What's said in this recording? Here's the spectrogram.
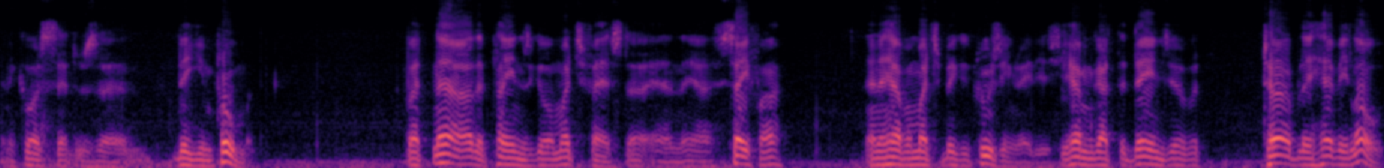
and of course that was a big improvement. But now the planes go much faster and they are safer, and they have a much bigger cruising radius. You haven't got the danger of a terribly heavy load.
